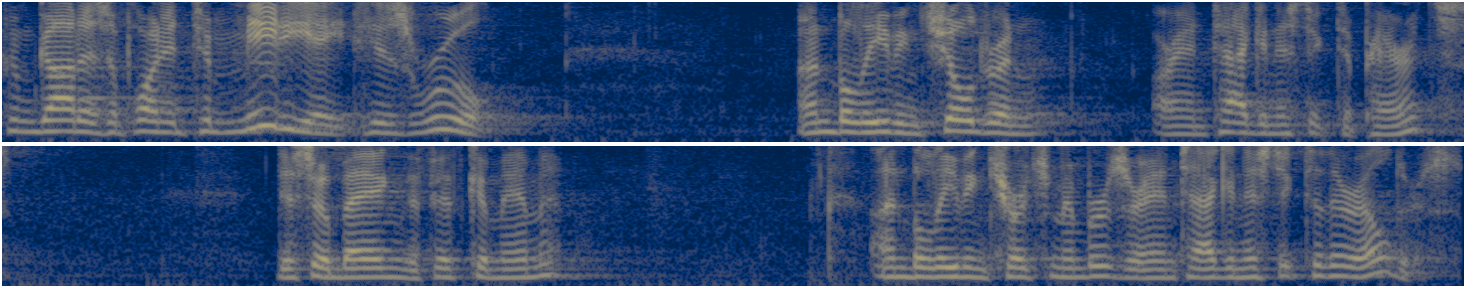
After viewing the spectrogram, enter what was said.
whom God has appointed to mediate his rule. Unbelieving children are antagonistic to parents, disobeying the fifth commandment. Unbelieving church members are antagonistic to their elders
